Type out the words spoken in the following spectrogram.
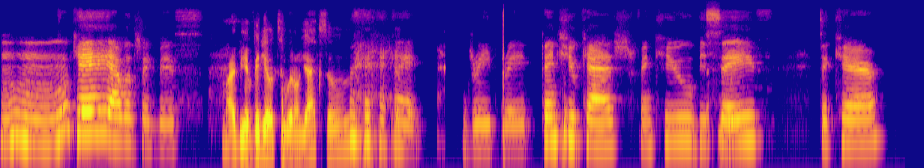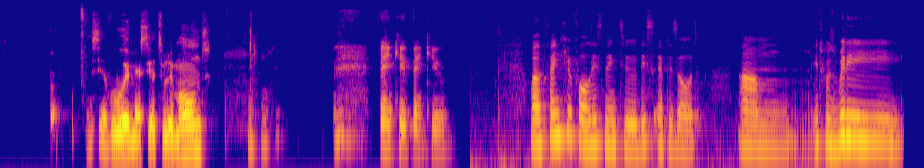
Mm, okay, I will check this. Might be a video to it on Yak soon. Great, great. Thank you, Kash. Thank you. Be Thank you. safe. Take care. Merci à vous et merci à tout le monde. Thank you, thank you. Well, thank you for listening to this episode. Um, it was really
